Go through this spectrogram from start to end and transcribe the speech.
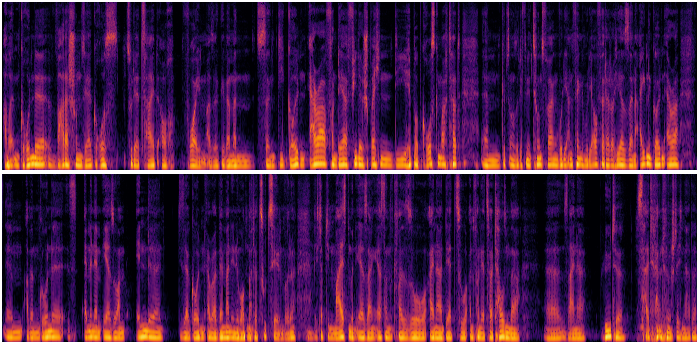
aber im Grunde war das schon sehr groß zu der Zeit auch vor ihm. Also wenn man sozusagen die Golden Era, von der viele sprechen, die Hip-Hop groß gemacht hat, ähm, gibt es unsere Definitionsfragen, wo die anfängt und wo die aufhört, hat auch jeder so seine eigene Golden Era. Ähm, aber im Grunde ist Eminem eher so am Ende dieser Golden Era, wenn man ihn überhaupt noch dazu zählen würde. Ich glaube, die meisten würden eher sagen, er ist dann quasi so einer, der zu Anfang der 2000er äh, seine Blüte, Zeit in Anführungsstrichen hatte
